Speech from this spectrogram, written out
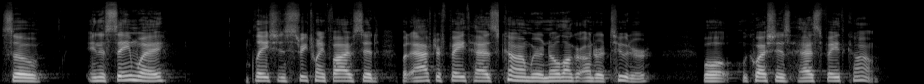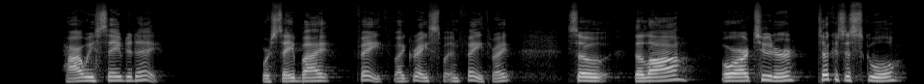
So, in the same way, Galatians 3:25 said, "But after faith has come, we are no longer under a tutor." Well, the question is, has faith come? How are we saved today? We're saved by faith, by grace and faith, right? So the law or our tutor took us to school.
